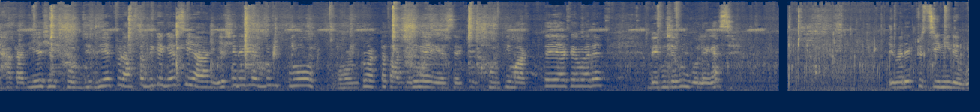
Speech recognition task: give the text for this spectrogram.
ঢাকা দিয়ে সেই সবজি ধুয়ে একটু রাস্তার দিকে গেছি, আর এসে দেখি একদম পুরো ঘন্ট একটা তাড়াতাড়ি হয়ে গেছে। একটু খুঁতি মারতে একেবারে বেগুন বেগুন গলে গেছে। এবারে একটু চিনি দেবো।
